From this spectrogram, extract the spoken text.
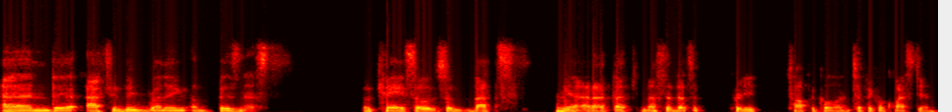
and they're actively running a business? Okay, so so that's yeah, that that that's a that's a pretty topical and typical question.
